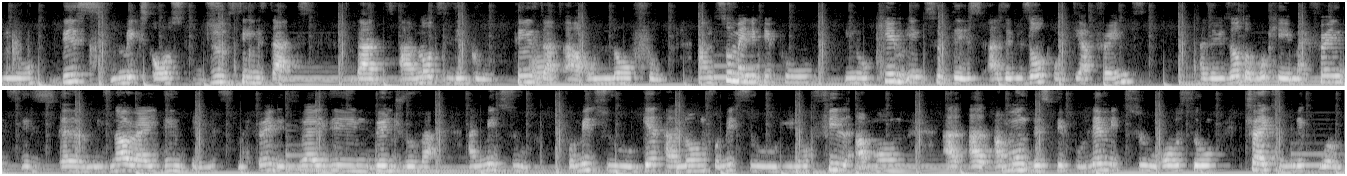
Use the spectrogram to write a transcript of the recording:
you know this makes us do things that that are not legal things Mm. that are unlawful. And so many people you know came into this as a result of their friends as a result of okay my friend is um, is now riding Benz my friend is riding Range Rover and me too for me to get along for me to you know feel among uh, uh, among these people let me to also try to make wealth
